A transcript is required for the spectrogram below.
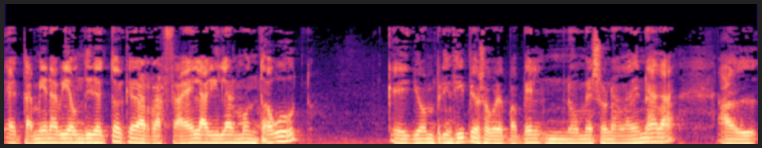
eh, también había un director que era Rafael Aguilar Montagut, que yo en principio sobre papel no me sonaba de nada. Al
